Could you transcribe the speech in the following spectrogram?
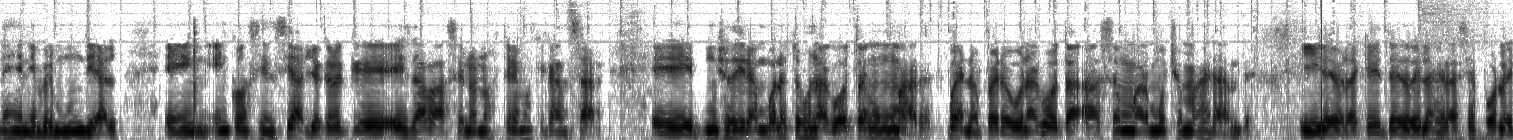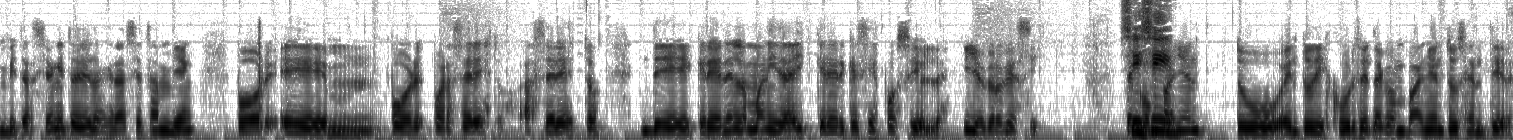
a nivel mundial en, en concienciar. Yo creo que es la base, no nos tenemos que cansar. Eh, muchos dirán, bueno, esto es una gota en un mar. Bueno, pero una gota hace un mar mucho más grande. Y de verdad que te doy las gracias por la invitación y te doy las gracias también por, eh, por, por hacer esto, hacer esto de creer en la humanidad y creer que sí es posible. Y yo creo que sí. Te Sí, acompaño en tu, en tu discurso y te acompaño en tu sentir.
